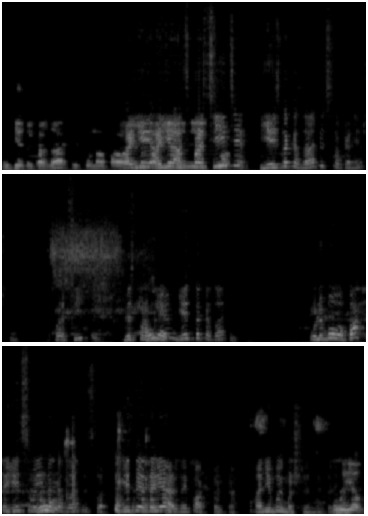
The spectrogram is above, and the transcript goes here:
где доказательства напало. А, е, а я спросите, есть доказательства, конечно. Спросите, без проблем, есть доказательства. У любого факта есть свои ну, доказательства, если это реальный факт только, а не вымышленный. Ну, я,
